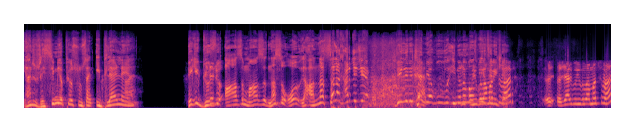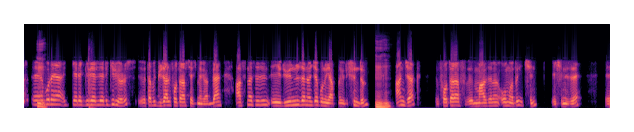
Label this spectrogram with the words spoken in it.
Yani resim yapıyorsun sen iplerle ya. Peki gözü, ağzı, mağazı nasıl o? Ya anlatsana kardeşim. Delireceğim ya bu, bu inanılmaz bir yetenek ya. var. Özel bir uygulaması var. Ee, Hı. buraya gerekli verileri giriyoruz. Ee, tabii güzel fotoğraf seçmek. Ben aslında sizin e, düğününüzden önce bunu yapmayı düşündüm. Ancak fotoğraf e, malzemen olmadığı için eşinize e,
